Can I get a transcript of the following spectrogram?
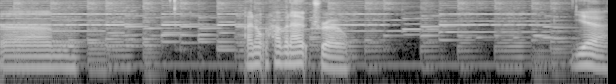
Um, I don't have an outro. Yeah,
